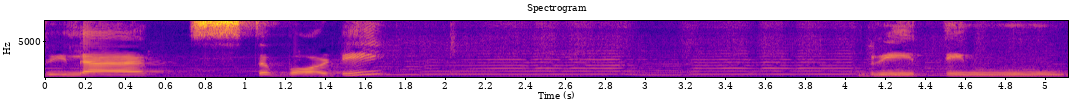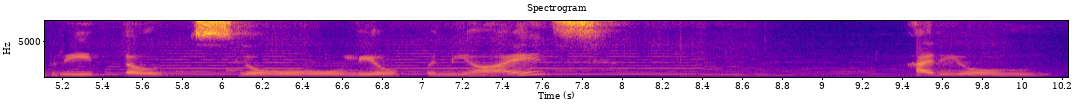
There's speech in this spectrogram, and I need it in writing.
relax the body. Breathe in, breathe out, slowly open your eyes. Hari Om.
